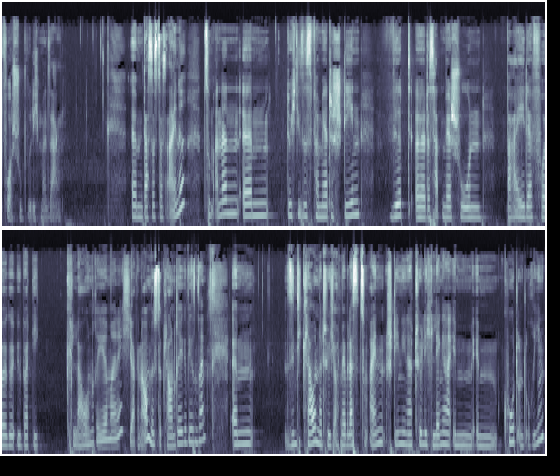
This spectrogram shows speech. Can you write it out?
Vorschub, würde ich mal sagen. Ähm, das ist das eine. Zum anderen ähm, durch dieses vermehrte Stehen wird, äh, das hatten wir schon bei der Folge über die Clownrehe, meine ich. Ja, genau, müsste Clownrehe gewesen sein. Ähm, sind die Klauen natürlich auch mehr belastet. Zum einen stehen die natürlich länger im, im Kot und Urin,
